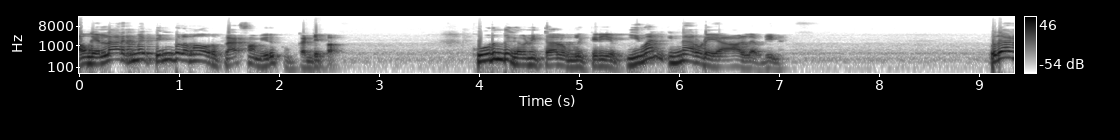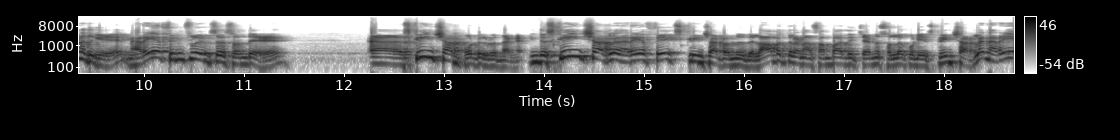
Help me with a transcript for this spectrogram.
அவங்க எல்லாருக்குமே பின்புலமா ஒரு பிளாட்ஃபார்ம் இருக்கும் கண்டிப்பா. கூர்ந்து கவனித்தால் உங்களுக்கு தெரியும் இவன் இன்னாருடைய ஆள் அப்படின்னு. உதாரணத்துக்கு நிறைய இன்ஃப்ளூயன்சர்ஸ் வந்து ஸ்க்ரீன்ஷாட் போட்டுக்கிட்டு இருந்தாங்க. இந்த ஸ்க்ரீன்ஷாட்ல நிறைய ஃபேக் ஸ்க்ரீன்ஷாட் வந்தது. லாபத்தில் நான் சம்பாதிச்சேன்னு சொல்லக்கூடிய ஸ்க்ரீன்ஷாட்ல நிறைய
